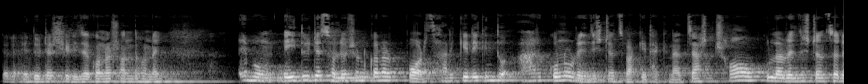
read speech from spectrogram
তাহলে এই দুইটা সিরিজে কোনো সন্দেহ নাই। এবং এই দুইটা সলিউশন করার পর সার্কিটে কিন্তু আর কোনো রেজিস্ট্যান্স বাকি থাকে না। জাস্ট সবগুলো রেজিস্ট্যান্সের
